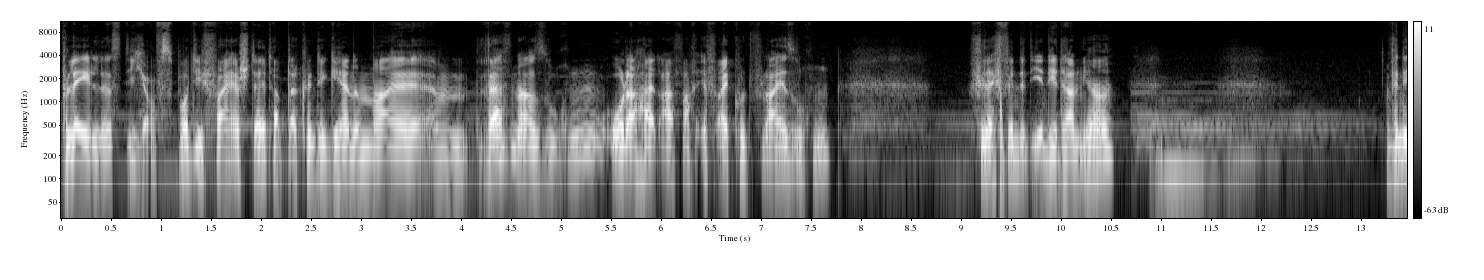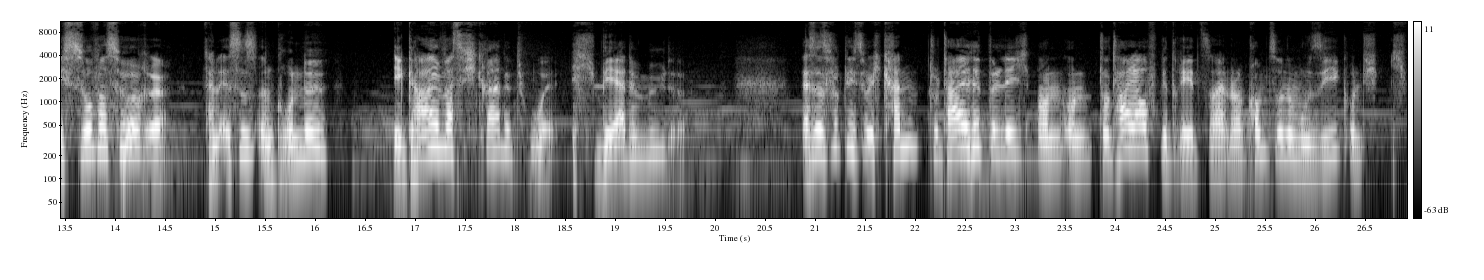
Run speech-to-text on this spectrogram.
Playlist, die ich auf Spotify erstellt habe. Da könnt ihr gerne mal ähm, Wefner suchen oder halt einfach If I Could Fly suchen. Vielleicht findet ihr die dann ja. Wenn ich sowas höre, dann ist es im Grunde egal, was ich gerade tue. Ich werde müde. Es ist wirklich so, ich kann total hippelig und, und total aufgedreht sein. Und dann kommt so eine Musik und ich, ich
